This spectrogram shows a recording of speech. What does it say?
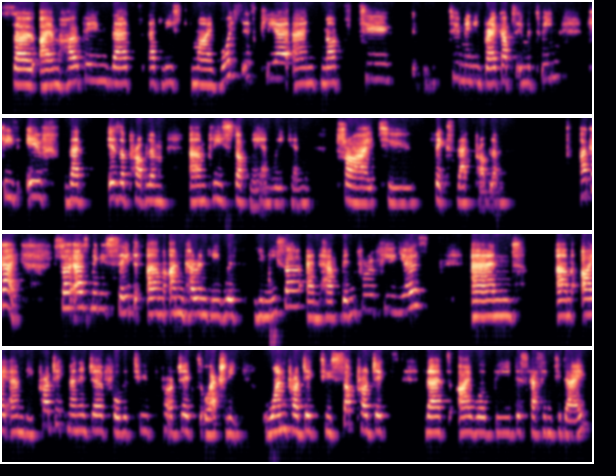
So I am hoping that at least my voice is clear and not too too many breakups in between. Please, if that is a problem, um, please stop me and we can try to fix that problem. Okay, so as Minnie said, um, I'm currently with UNISA and have been for a few years. And um, I am the project manager for the two projects, or actually one project, two sub-projects that I will be discussing today.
